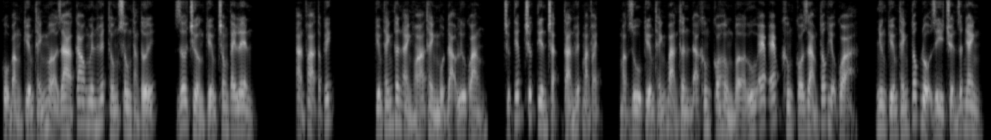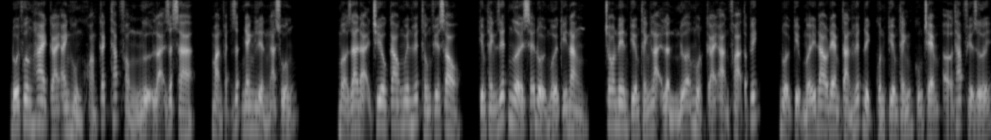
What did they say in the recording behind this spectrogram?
cổ bằng kiếm thánh mở ra cao nguyên huyết thống sông thẳng tới, giơ trường kiếm trong tay lên. Hạn phạ tập kích. Kiếm thánh thân ảnh hóa thành một đạo lưu quang, trực tiếp trước tiên chặt tàn huyết mặt vạch mặc dù kiếm thánh bản thân đã không có hồng bờ uff không có giảm tốc hiệu quả, nhưng kiếm thánh tốc độ di chuyển rất nhanh, đối phương hai cái anh hùng khoảng cách tháp phòng ngự lại rất xa, mạn vạch rất nhanh liền ngã xuống. Mở ra đại chiêu cao nguyên huyết thống phía sau, kiếm thánh giết người sẽ đổi mới kỹ năng, cho nên kiếm thánh lại lần nữa một cái ạn phạ tập kích đội kịp mấy đao đem tàn huyết địch quân kiếm thánh cũng chém ở tháp phía dưới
